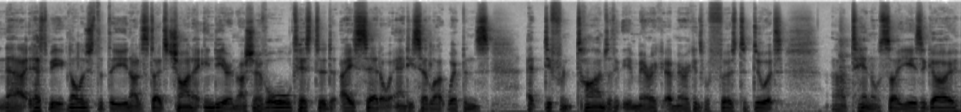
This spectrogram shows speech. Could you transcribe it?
Now, it has to be acknowledged that the United States, China, India, and Russia have all tested ASAT or anti satellite weapons at different times. I think the Ameri- Americans were first to do it uh, 10 or so years ago.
